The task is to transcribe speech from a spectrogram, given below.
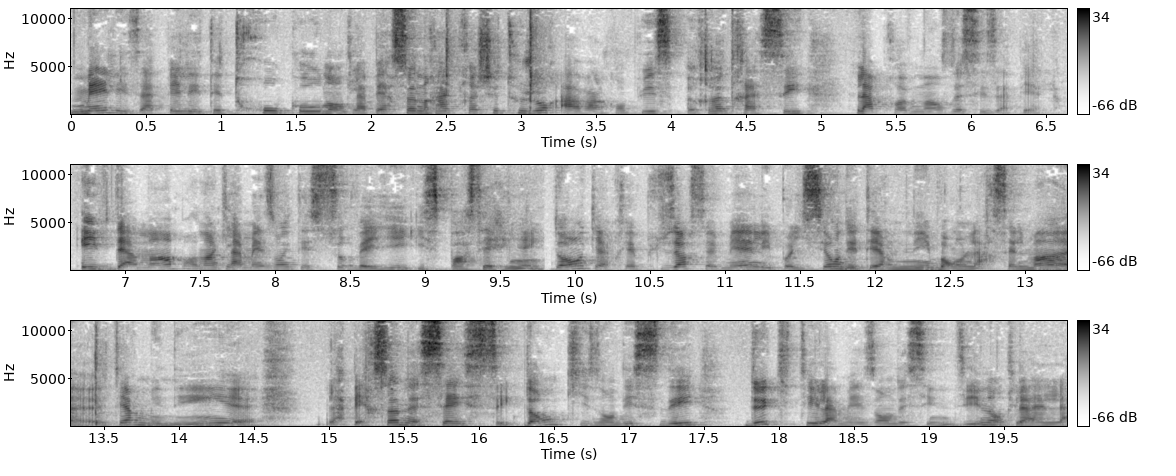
mais les appels étaient trop courts, donc la personne raccrochait toujours avant qu'on puisse retracer la provenance de ces appels. Évidemment, pendant que la maison était surveillée, il se passait rien. Donc, après plusieurs semaines, les policiers ont déterminé, bon, le harcèlement terminé, euh, la personne a cessé. Donc, ils ont décidé de quitter la maison de Cindy, donc la, la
